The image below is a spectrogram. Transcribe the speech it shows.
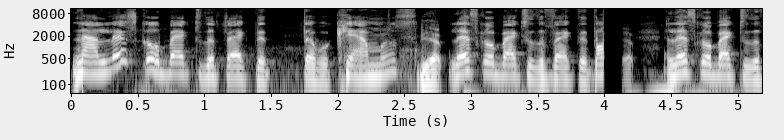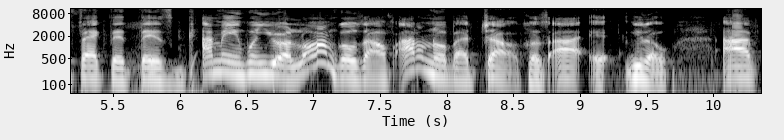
Now let's go back to the fact that there were cameras. Yep. Let's go back to the fact that, and let's go back to the fact that there's. I mean, when your alarm goes off, I don't know about y'all because I, eh, you know, I've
